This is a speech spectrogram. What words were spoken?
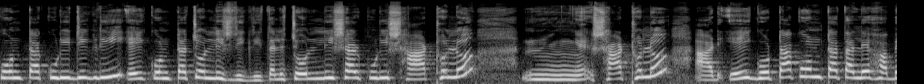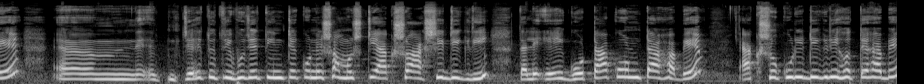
কোণটা কুড়ি ডিগ্রি, এই কোণটা চল্লিশ ডিগ্রি, তাহলে চল্লিশ আর কুড়ি ষাট হলো ষাট হলো, আর এই গোটা কোণটা তাহলে হবে যেহেতু ত্রিভুজের তিনটে কোণের সমষ্টি একশো আশি ডিগ্রি, তাহলে এই গোটা কোণটা হবে একশো কুড়ি ডিগ্রি হতে হবে।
